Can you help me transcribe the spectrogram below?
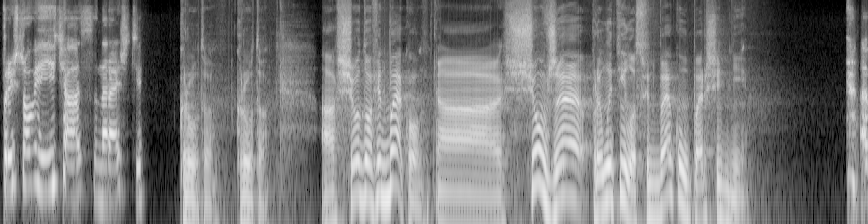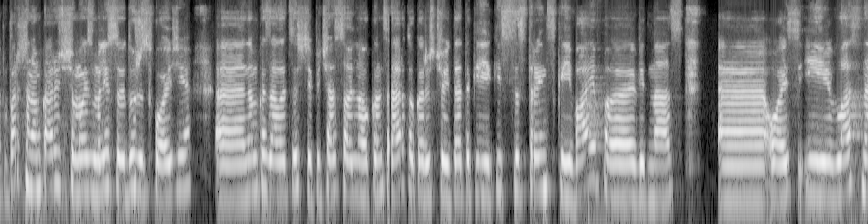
прийшов її час нарешті. Круто, круто. А щодо фідбеку, що вже прилетіло з фідбеку у перші дні? Е, По-перше, нам кажуть, що ми з Мелісою дуже схожі. Е, Нам казали це ще під час сольного концерту. кажуть, що йде такий якийсь сестринський вайб е, від нас. Ось і власне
